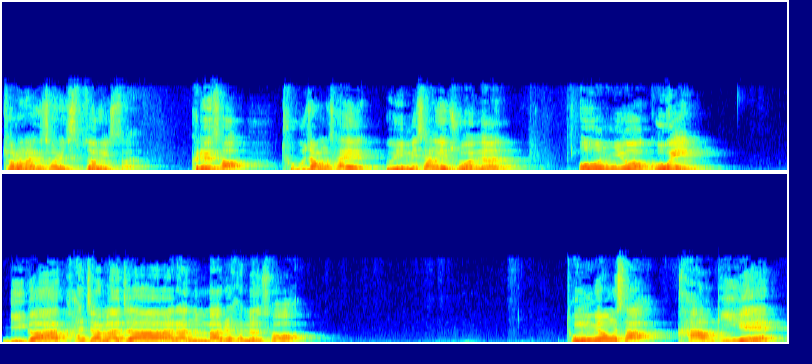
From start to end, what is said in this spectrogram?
결혼하기 전에 습성이 있어요. 그래서 투부정사의 의미상의 주어는 on your going 네가 가자마자 라는 말을 하면서 동명사 가기의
